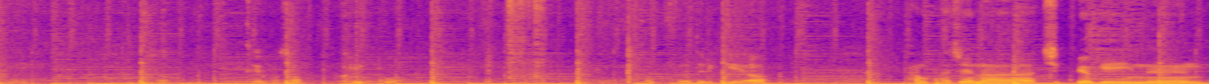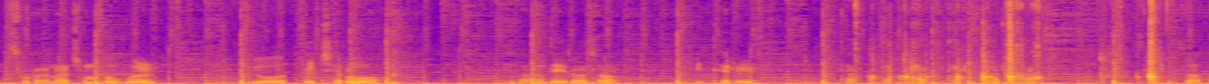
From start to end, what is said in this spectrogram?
음. 대고서 긁고 한번 보여드릴게요. 방파제나 직벽에 있는 소라나 전복을 요 뜰채로 딱 내려서 밑에를 탁탁탁탁탁탁 해서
